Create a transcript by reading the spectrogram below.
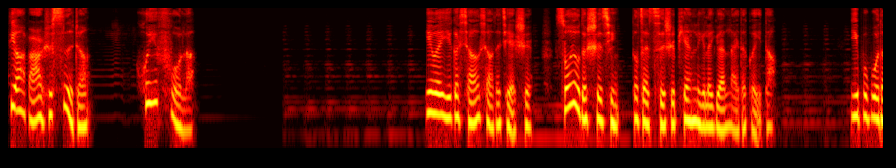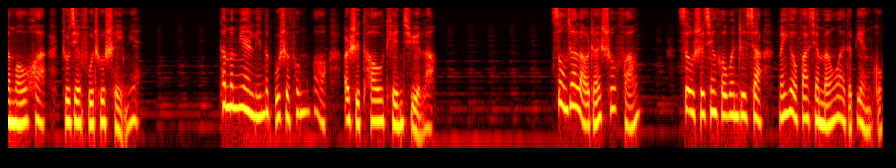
第二百二十四章，恢复了。因为一个小小的解释，所有的事情都在此时偏离了原来的轨道。一步步的谋划逐渐浮出水面。他们面临的不是风暴，而是滔天巨浪。宋家老宅书房，宋时清和温之夏没有发现门外的变故。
